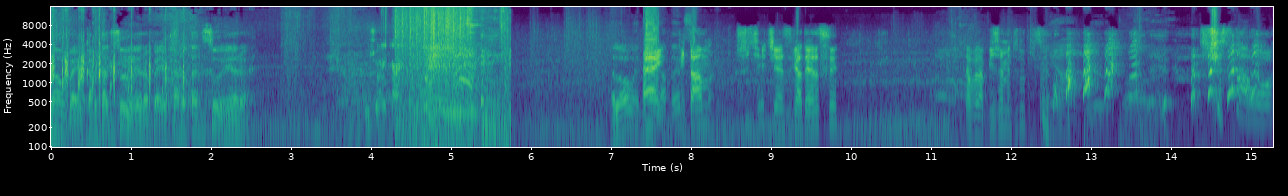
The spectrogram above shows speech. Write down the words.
Não, velho, o cara tá de zoeira, velho. O cara tá de zoeira. Hello, Ej, witam! Przyjdziecie z wiadersy? Dobra, bierzemy drugi sobie. Co się stało?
